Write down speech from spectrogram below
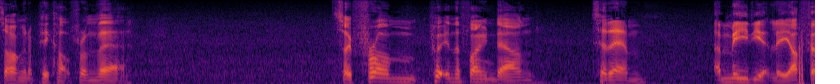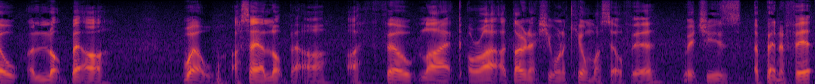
so I'm going to pick up from there. So from putting the phone down to them, immediately I felt a lot better. Well, I say a lot better. I felt like, all right, I don't actually want to kill myself here, which is a benefit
